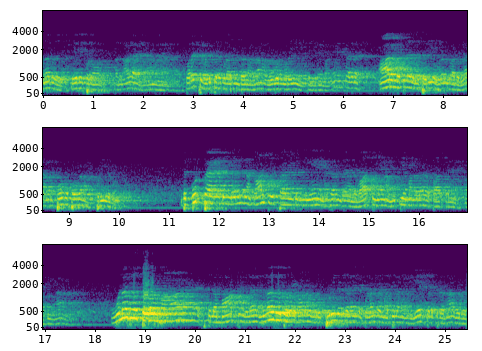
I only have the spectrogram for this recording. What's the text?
உணவு தேவைப்படும். அதனால நம்ம குறைச்சி வடிச்சிடக்கூடாதுன்றதுனால தான் நான் ஒவ்வொரு முறையும் செய்கிறேன் எனக்கு அதில் ஆரம்பத்தில் அதில் பெரிய உடன்பாடு இல்லை. ஆனால் போக போக நான் புரிந்துக்கணும். இந்த குட் பேரண்டிங்லேருந்து நான் கான்சியஸ் பேரண்டிங் ஏன் நகர்ந்த அந்த வார்த்தையை நான் முக்கியமானதாக பார்க்குறேன் அப்படின்னா உணவு தொடர்பான சில மாற்றங்களை உணவு தொடர்பான ஒரு புரிதல்களை இந்த குழந்தை மத்தியில் நம்ம ஏற்படுத்துறது தான் ஒரு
